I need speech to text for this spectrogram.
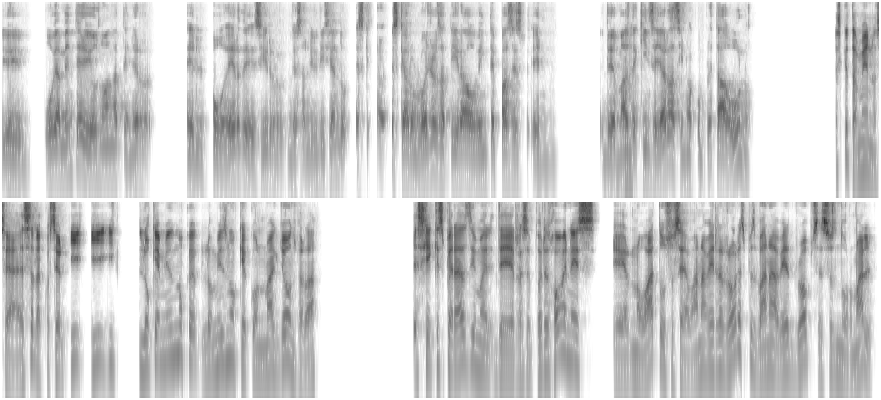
eh, obviamente ellos no van a tener el poder de decir, de salir diciendo, es que, es que Aaron Rodgers ha tirado 20 pases en, de más de 15 yardas y no ha completado uno. Es que también, o sea, esa es la cuestión. Y, y, lo, que mismo que, lo mismo que con Mac Jones, ¿verdad? Es que hay que esperar de, receptores jóvenes, eh, novatos, o sea, van a haber errores, pues van a haber drops, eso es normal.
